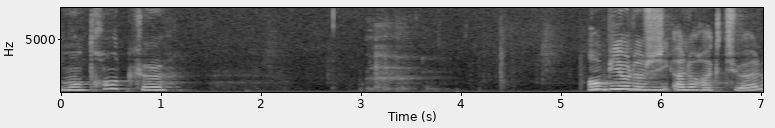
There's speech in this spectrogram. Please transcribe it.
montrant que en biologie à l'heure actuelle,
